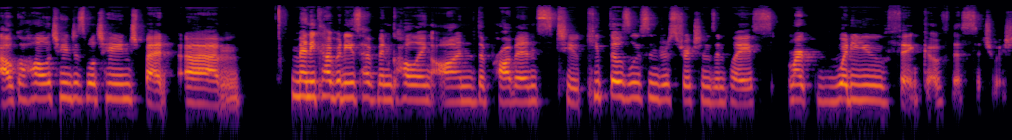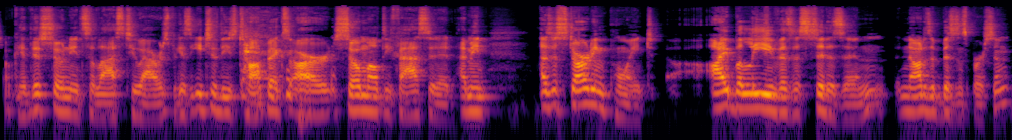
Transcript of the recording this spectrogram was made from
alcohol changes will change, but um, many companies have been calling on the province to keep those loosened restrictions in place. Mark, what do you think of this situation? Okay, this show needs to last two hours because each of these topics are so multifaceted. I mean as a starting point, I believe as a citizen, not as a business person,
